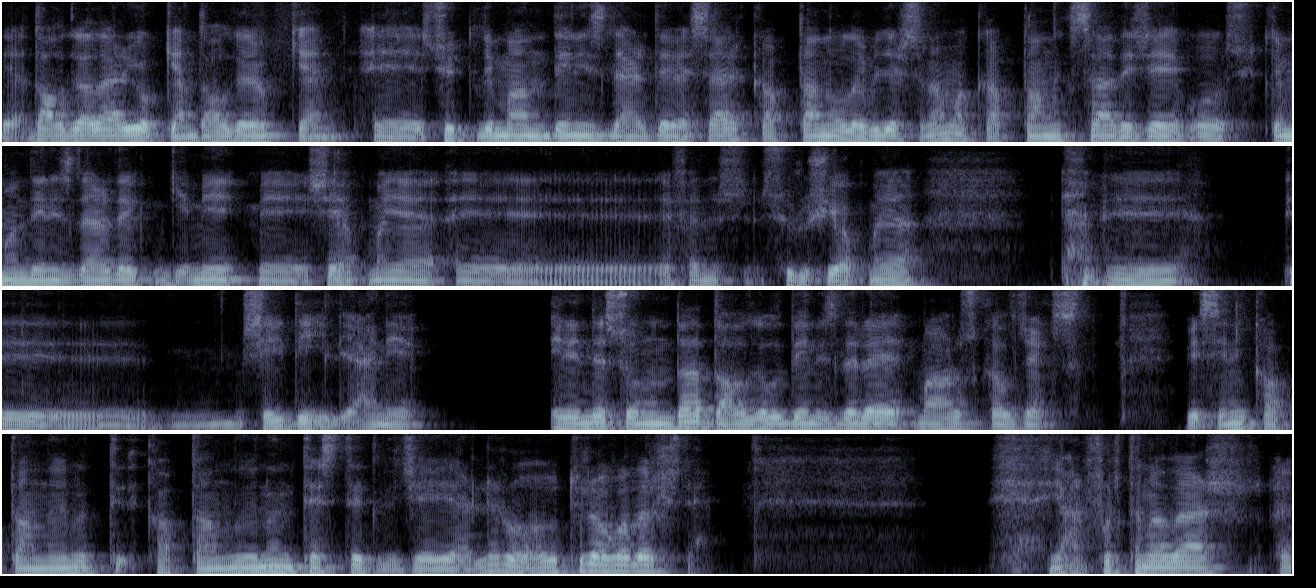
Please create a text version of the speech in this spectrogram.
Ya dalgalar yokken, dalga yokken e, süt liman denizlerde vesaire kaptan olabilirsin ama kaptanlık sadece o süt liman denizlerde gemi e, şey yapmaya e, efendim sürüşü yapmaya e, e, şey değil. Yani eninde sonunda dalgalı denizlere maruz kalacaksın. Ve senin kaptanlığını kaptanlığının test edileceği yerler o, o tür havalar işte. Yani fırtınalar e,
